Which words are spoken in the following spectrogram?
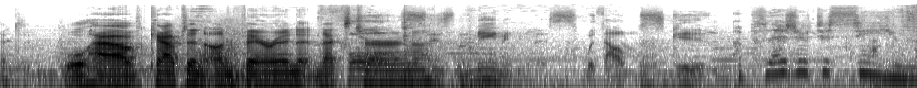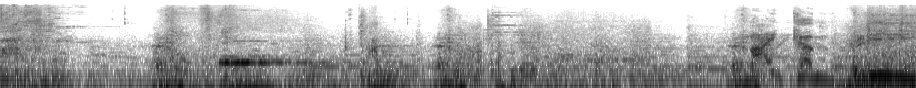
And we'll have Captain Unfairen next turn. Is meaningless without skill. A pleasure to see you, Master. Make 'em bleed.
